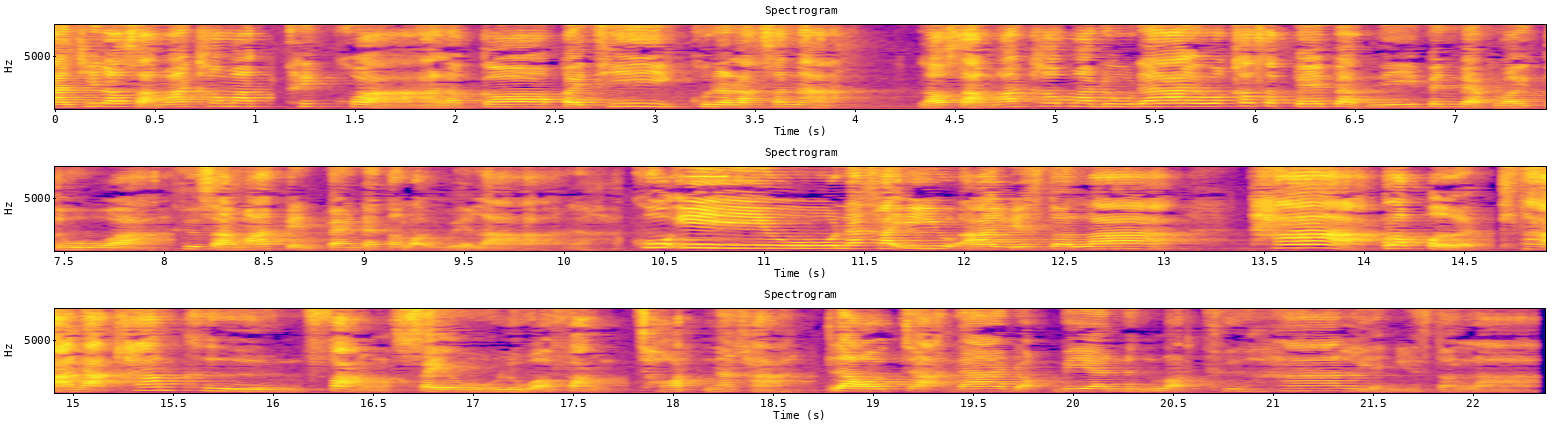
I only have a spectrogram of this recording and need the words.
การที่เราสามารถเข้ามาคลิกขวาแล้วก็ไปที่คุณลักษณะ เราสามารถเข้ามาดูได้ว่าค่าสเปซแบบนี้เป็นแบบลอยตัว คือสามารถเปลี่ยนแปลงได้ตลอดเวลานะคะ คู่ EU นะคะ EUR US ดอลลาร์ถ้าเราเปิดสถานะข้ามคืนฝั่งเซลล์หรือว่าฝั่งช็อตนะคะ เราจะได้ดอกเบี้ย1หลอดคือ 5 เหรียญ US ดอลลาร์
